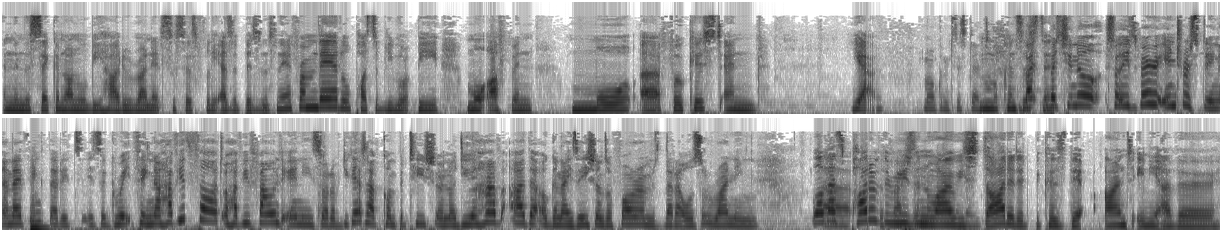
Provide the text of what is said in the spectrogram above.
and then the second one will be how to run it successfully as a business. And then from there, it'll possibly be more often more uh, focused and yeah, More consistent. More consistent. But, but you know, so it's very interesting and I think that it's, it's a great thing. Now, have you thought or have you found any sort of, do you guys have competition or do you have other organizations or forums that are also running? Well, that's uh, part of the the, reason why we events? started it because there aren't any other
